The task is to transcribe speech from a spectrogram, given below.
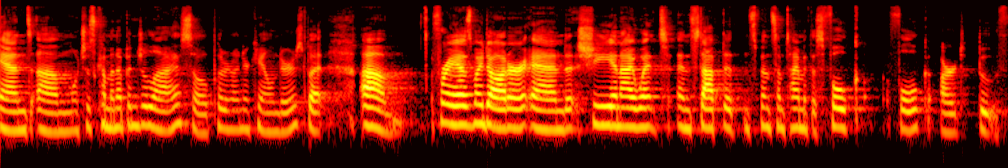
and um, which is coming up in July, so put it on your calendars. But um, Freya is my daughter, and she and I went and stopped at, and spent some time at this folk folk art booth,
